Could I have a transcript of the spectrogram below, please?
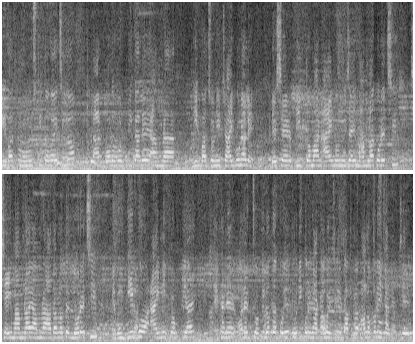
নির্বাচন অনুষ্ঠিত হয়েছিল তার পরবর্তীকালে আমরা নির্বাচনী ট্রাইব্যুনালে দেশের বিদ্যমান আইন অনুযায়ী মামলা করেছি। সেই মামলায় আমরা আদালতে লড়েছি এবং দীর্ঘ আইনি প্রক্রিয়ায় এখানে অনেক জটিলতা তৈরি- করে রাখা হয়েছিল এটা আপনারা ভালো করেই জানেন যে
